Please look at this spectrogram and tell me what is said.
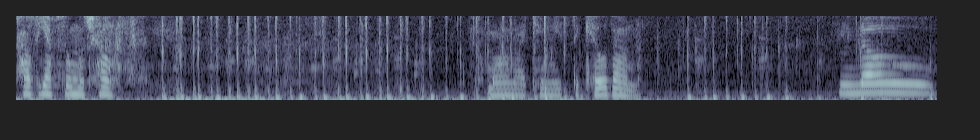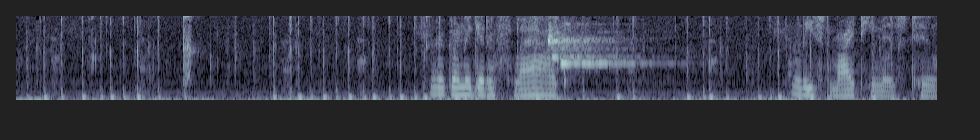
How's he have so much health? Come on, my team needs to kill them. No. They're gonna get a flag. At least my team is too.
